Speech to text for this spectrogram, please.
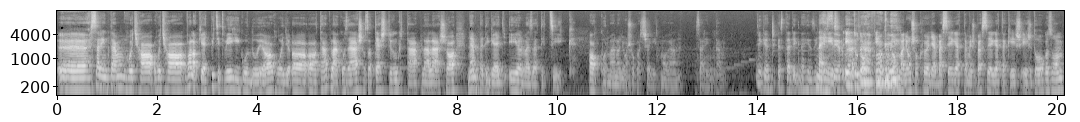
Ö, szerintem, hogyha, hogyha valaki egy picit végig gondolja, hogy a, a táplálkozás az a testünk táplálása, nem pedig egy élvezeti cikk, akkor már nagyon sokat segít magán, szerintem. Igen, csak ezt elég nehéz így Nehéz. Én tudom, én tudom, nagyon sok hölgyel beszélgettem, és beszélgetek, és, és dolgozom,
